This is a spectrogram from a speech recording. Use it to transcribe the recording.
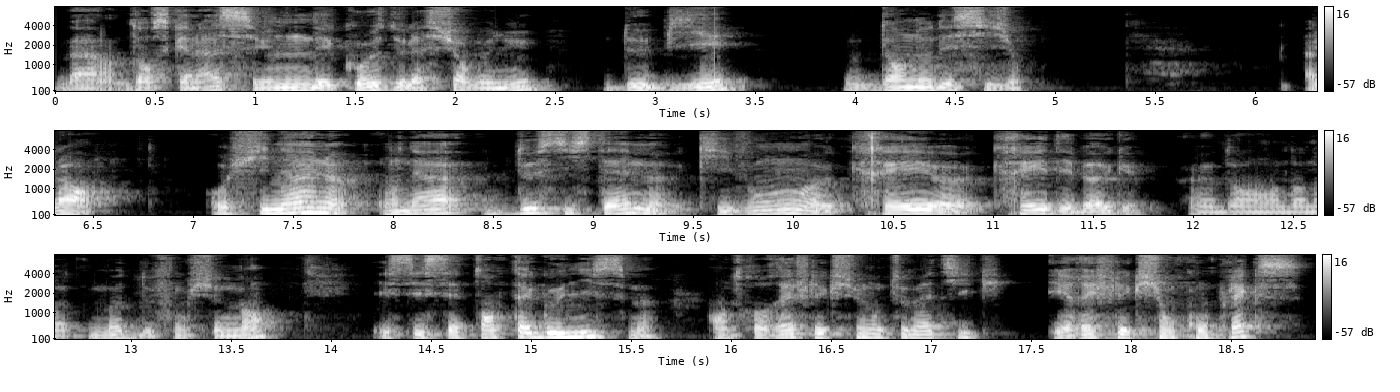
ben, dans ce cas-là, c'est une des causes de la survenue de biais dans nos décisions. Alors, au final, on a deux systèmes qui vont euh, créer, euh, créer des bugs euh, dans, dans notre mode de fonctionnement. Et c'est cet antagonisme entre réflexion automatique et réflexion complexe,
